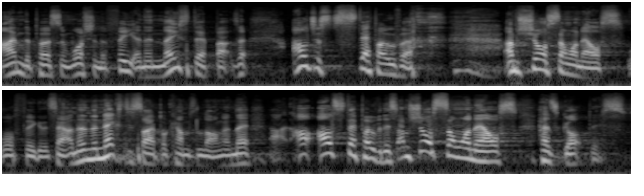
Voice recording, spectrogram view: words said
I'm the person washing the feet and then they step up? I'll just step over. I'm sure someone else will figure this out. And then the next disciple comes along and I'll, I'll step over this. I'm sure someone else has got this.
